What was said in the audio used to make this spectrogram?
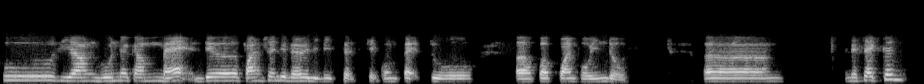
who yang gunakan Mac, dia function dia very limited sikit compared to uh, PowerPoint for Windows. Um, the second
